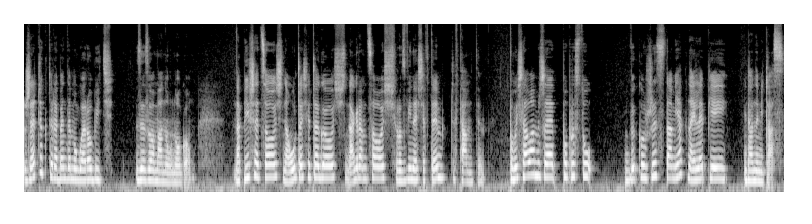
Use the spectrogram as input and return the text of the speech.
rzeczy, które będę mogła robić ze złamaną nogą. Napiszę coś, nauczę się czegoś, nagram coś, rozwinę się w tym czy w tamtym. Pomyślałam, że po prostu wykorzystam jak najlepiej dany mi czas.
